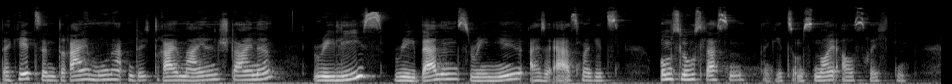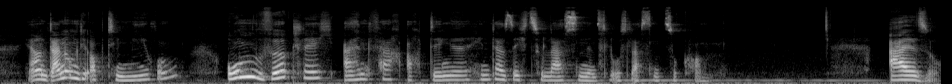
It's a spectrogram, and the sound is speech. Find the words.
Da geht es in drei Monaten durch drei Meilensteine. Release, Rebalance, Renew. Also erstmal geht es ums Loslassen, dann geht es ums Neuausrichten, ja, und dann um die Optimierung, um wirklich einfach auch Dinge hinter sich zu lassen, ins Loslassen zu kommen. Also,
